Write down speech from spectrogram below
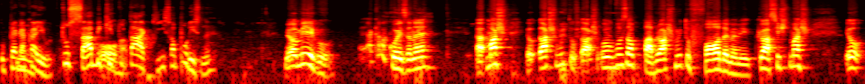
o PH hum. caiu. Tu sabe Porra. que tu tá aqui só por isso, né? Meu amigo, é aquela coisa, né? Ah, mas eu, eu, acho muito. Eu, acho, eu vou usar a palavra, eu acho muito foda, meu amigo, porque eu assisto, mas eu,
